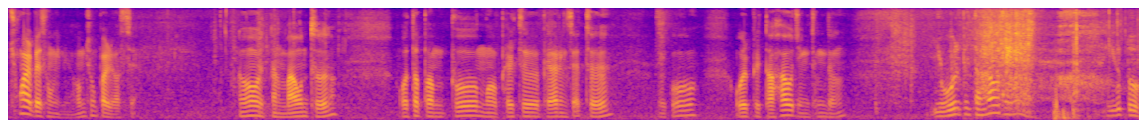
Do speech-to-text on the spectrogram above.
총알 배송이네요. 엄청 빨리 왔어요. 어, 일단 마운트, 워터펌프, 뭐 벨트 베어링 세트, 그리고 오일 필터 하우징 등등. 이 오일 필터 하우징 하, 이것도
